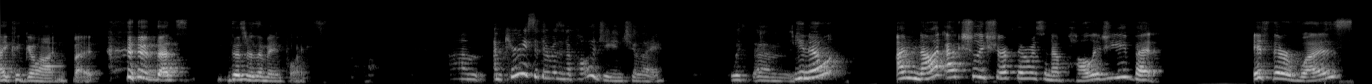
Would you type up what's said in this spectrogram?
I could go on, but that's those are the main points. Um, I'm curious if there was an apology in Chile with um you know i'm not actually sure if there was an apology but if there was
